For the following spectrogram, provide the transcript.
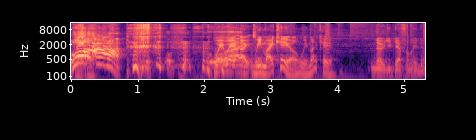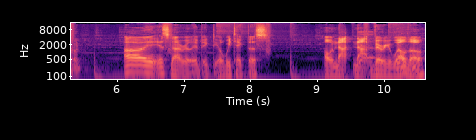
I- wait, wait. I, we might KO. We might KO. no, you definitely don't. Uh, it's not really a big deal. We take this. Oh, not not very well though.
